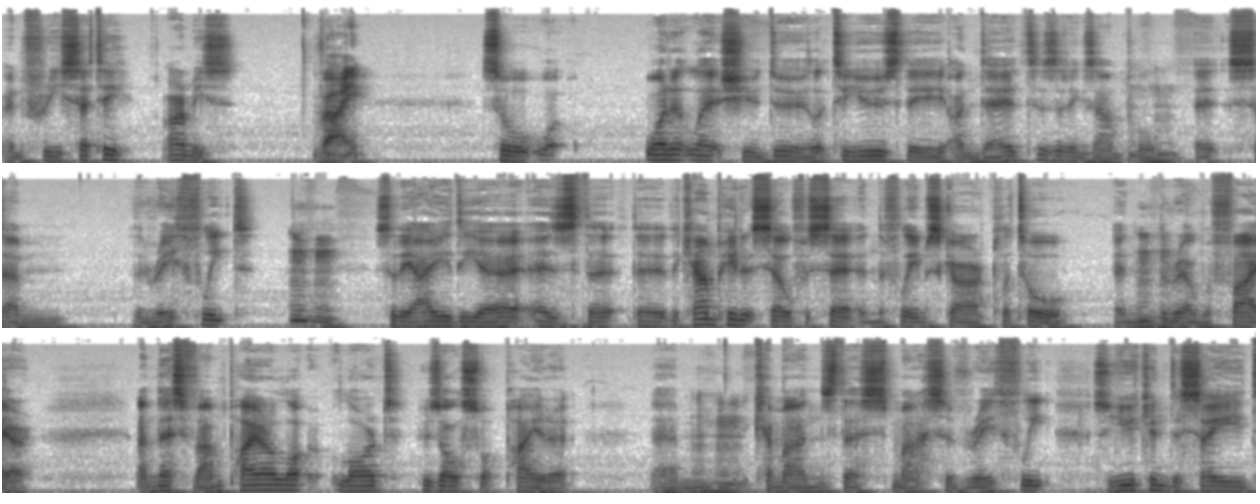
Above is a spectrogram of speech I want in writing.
and Free City armies. Right. So what what it lets you do, like to use the undead as an example, Mhm. it's um, the Wraith Fleet. hmm So the idea is that the, the campaign itself is set in the Flamescar Plateau in the Mhm. realm of fire, and this vampire lo- lord, who's also a pirate, um, Mhm. commands this massive wraith fleet. So you can decide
